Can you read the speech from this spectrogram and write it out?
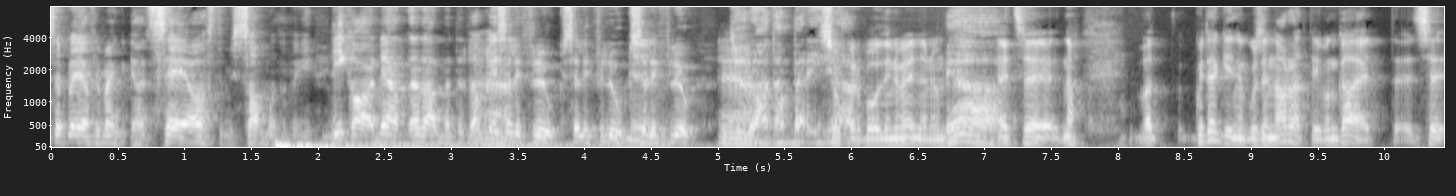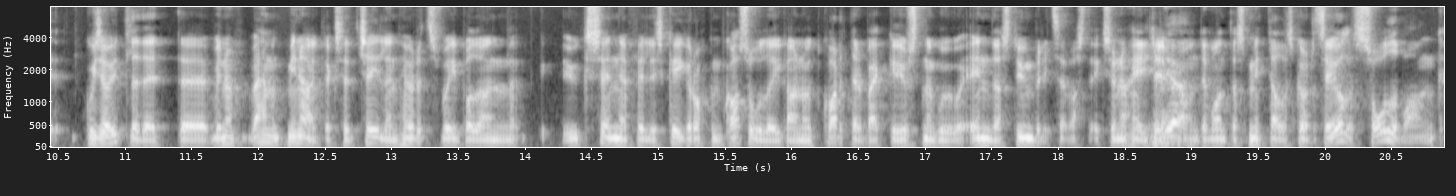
see play-off'i mäng. Ja see aasta, mis sammu ta tegi, iga nädal mõtled, okei okay,, see oli fluke, see oli fluke, see oli fluke, türa ta on päris hea. Super Bowlini välja noh. Et see noh, vaat kuidagi nagu see narratiiv on ka, et see, kui sa ütled, et või noh, vähemalt mina ütleks, et Jalen Hurts võib-olla on üks NFL-is kõige rohkem kasu lõiganud quarterback'e just nagu endast ümbritsevast, eks ju, noh, AJ. Brown, Devonta Smith, Dallas Gordon, see ei ole solvang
